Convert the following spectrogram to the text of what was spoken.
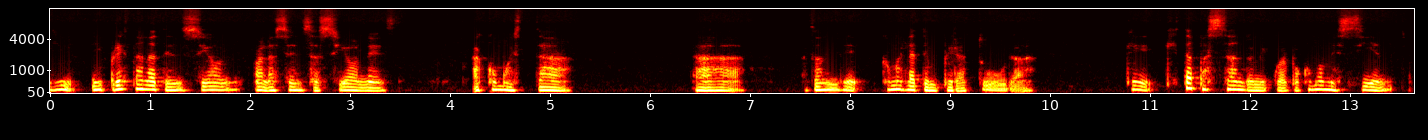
y prestan atención a las sensaciones, a cómo está, a, dónde, cómo es la temperatura, qué, qué está pasando en mi cuerpo, cómo me siento,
